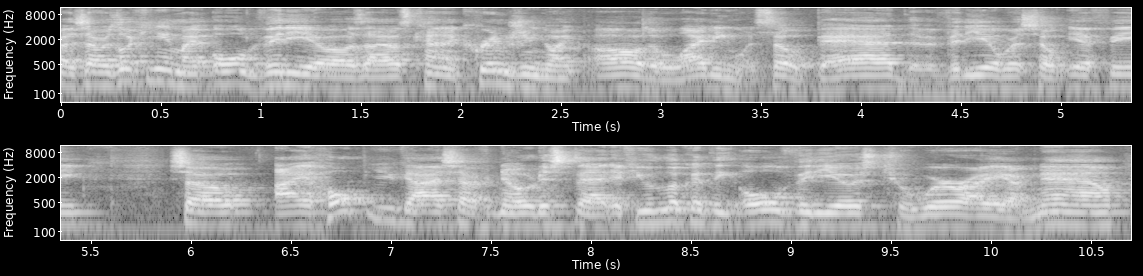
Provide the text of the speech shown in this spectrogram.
as I was looking at my old videos, I was kind of cringing going, oh, the lighting was so bad, the video was so iffy. So I hope you guys have noticed that if you look at the old videos to where I am now,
